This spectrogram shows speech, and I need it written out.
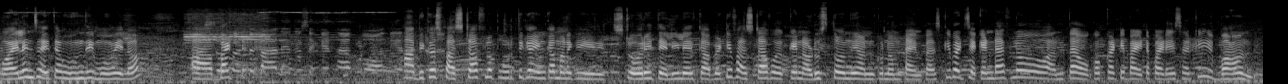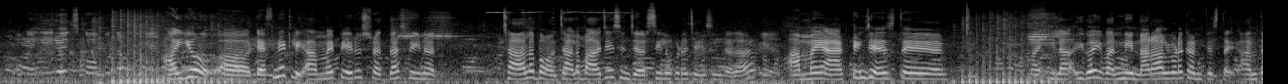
వైలెన్స్ అయితే ఉంది మూవీలో. బట్ బికాస్ ఫస్ట్ హాఫ్లో పూర్తిగా ఇంకా మనకి స్టోరీ తెలియలేదు కాబట్టి ఫస్ట్ హాఫ్ ఓకే నడుస్తుంది అనుకున్నాం టైం పాస్కి. బట్ సెకండ్ హాఫ్లో అంతా ఒక్కొక్కటి బయటపడేసరికి బాగుంది. అయ్యో డెఫినెట్లీ ఆ అమ్మాయి పేరు శ్రద్ధ శ్రీనాథ్. చాలా బాగుంది. చాలా బాగా చేసింది. జెర్సీలో కూడా చేసింది కదా. ఆ అమ్మాయి యాక్టింగ్ చేస్తే ఇలా ఇగో ఇవన్నీ నరాలు కూడా కనిపిస్తాయి. అంత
